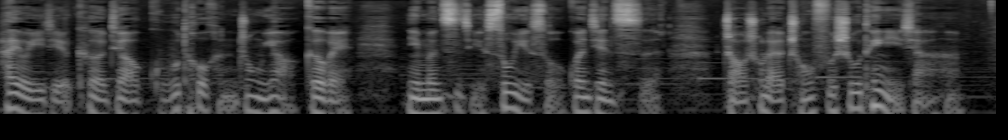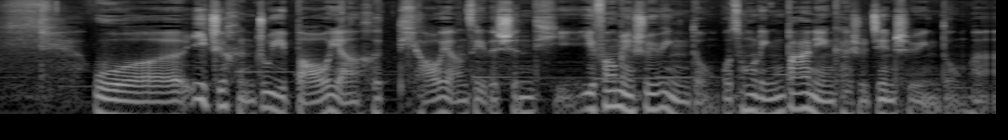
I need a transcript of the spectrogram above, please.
还有一节课叫骨头很重要。各位，你们自己搜一搜关键词，找出来重复收听一下哈。我一直很注意保养和调养自己的身体，一方面是运动，我从零八年开始坚持运动啊。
